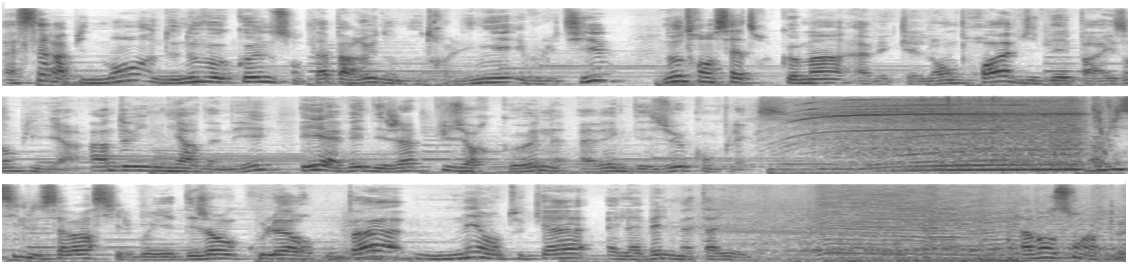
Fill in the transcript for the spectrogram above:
Assez rapidement, de nouveaux cônes sont apparus dans notre lignée évolutive. Notre ancêtre commun avec les lamproies vivait par exemple il y a un demi-milliard d'années et avait déjà plusieurs cônes avec des yeux complexes. Difficile de savoir si elle voyait déjà en couleur ou pas, mais en tout cas, elle avait le matériel. Avançons un peu.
